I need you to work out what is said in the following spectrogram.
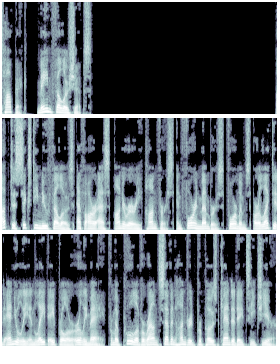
Topic: Main fellowships. Up to 60 new fellows FRS, honorary and foreign members formums are elected annually in late April or early May, from a pool of around 700 proposed candidates each year.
